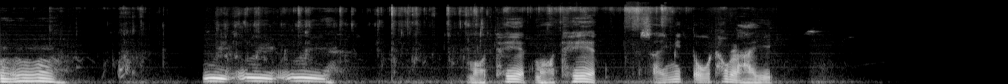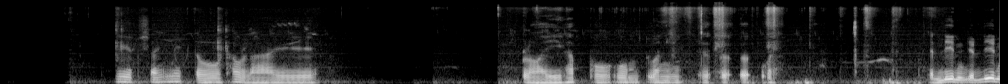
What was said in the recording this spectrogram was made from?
อืมอุ้ยอุ้ยอุ้ยหมอเทศหมอเทศ ไซส์ไม่โตเท่าไหร่ เทศไซส์ไม่โตเท่าไหร่ ปล่อยครับโพอมตัวนี้ เออเออเออโอ้ยอย่าดิ้นอย่าดิ้น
